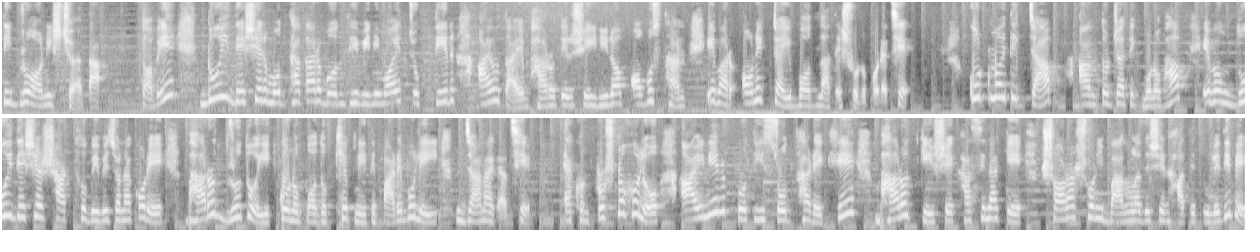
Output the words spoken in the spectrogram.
তীব্র অনিশ্চয়তা। তবে দুই দেশের মধ্যাকার বন্ধি বিনিময় চুক্তির আয়তায় ভারতের সেই নীরব অবস্থান এবার অনেকটাই বদলাতে শুরু করেছে। কূটনৈতিক চাপ, আন্তর্জাতিক মনোভাব এবং দুই দেশের স্বার্থ বিবেচনা করে ভারত দ্রুতই কোনো পদক্ষেপ নিতে পারে বলেই জানা গেছে। এখন প্রশ্ন হলো, আইনের প্রতি শ্রদ্ধা রেখে ভারত কি শেখ হাসিনাকে সরাসরি বাংলাদেশের হাতে তুলে দিবে,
